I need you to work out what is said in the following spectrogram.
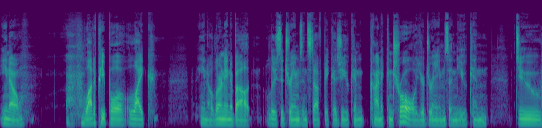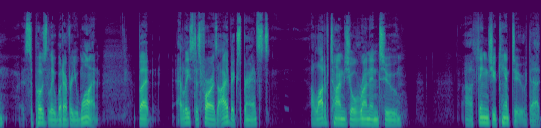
you know, a lot of people like you know learning about lucid dreams and stuff because you can kind of control your dreams and you can do supposedly whatever you want. But at least as far as I've experienced, a lot of times you'll run into uh, things you can't do that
